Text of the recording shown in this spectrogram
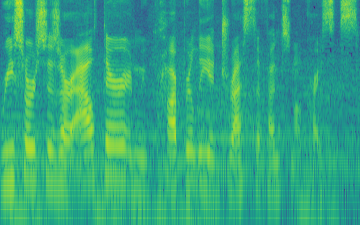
resources are out there and we properly address the fentanyl crisis.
